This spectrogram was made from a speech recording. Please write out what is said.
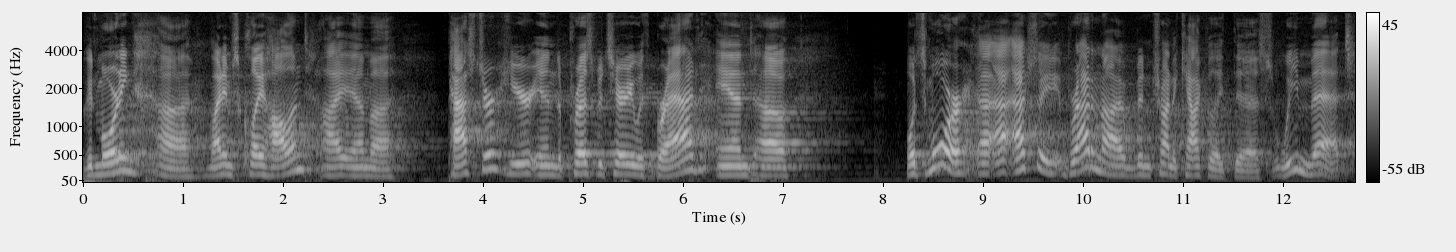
Good morning. Uh, my name is Clay Holland. I am a pastor here in the presbytery with Brad. And uh, what's more, uh, actually, Brad and I have been trying to calculate this. We met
